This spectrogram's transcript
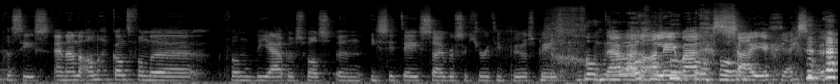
precies. En aan de andere kant van de, van de jaarbeurs was een ICT cybersecurity beurs bezig. Oh, En daar waren alleen maar saaie, grijze,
